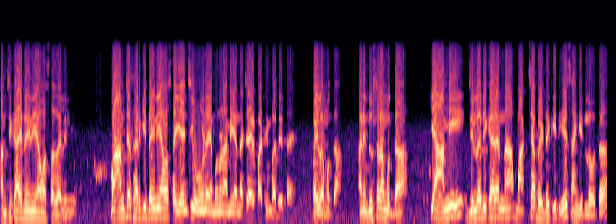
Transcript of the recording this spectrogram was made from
आमची काय दयनीय अवस्था झालेली आहे. मग आमच्यासारखी दयनीय अवस्था यांची होऊ नये म्हणून आम्ही यांना जाहीर पाठिंबा देत आहे. पहिला मुद्दा. आणि दुसरा मुद्दा की आम्ही जिल्हाधिकाऱ्यांना मागच्या बैठकीत हे सांगितलं होतं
